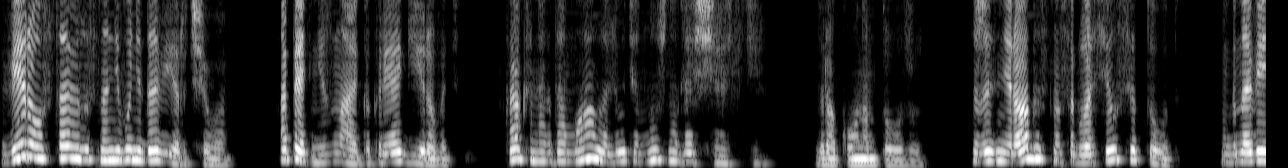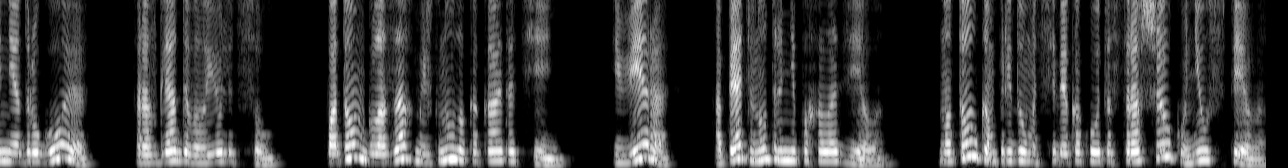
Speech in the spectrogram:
Вера уставилась на него недоверчиво, опять не зная, как реагировать. Как иногда мало людям нужно для счастья. Драконам тоже. Жизнерадостно согласился тот. Мгновение другое разглядывал ее лицо. Потом в глазах мелькнула какая-то тень. И Вера опять внутренне похолодела. Но толком придумать себе какую-то страшилку не успела.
